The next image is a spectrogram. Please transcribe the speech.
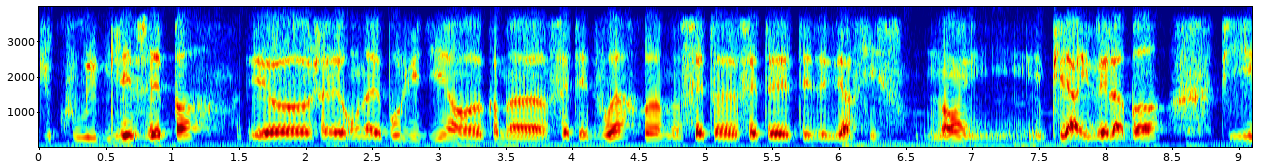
du coup, il les faisait pas. Et euh, on avait beau lui dire, euh, comme euh, fais tes devoirs, quoi, fais, euh, fais tes, tes exercices. Non, il- et puis il arrivait là-bas, puis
